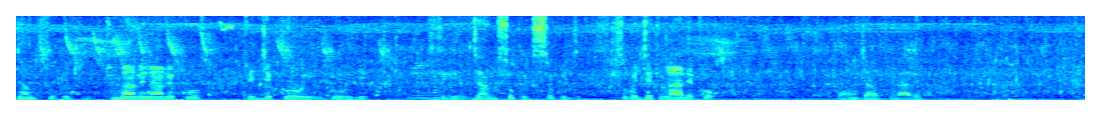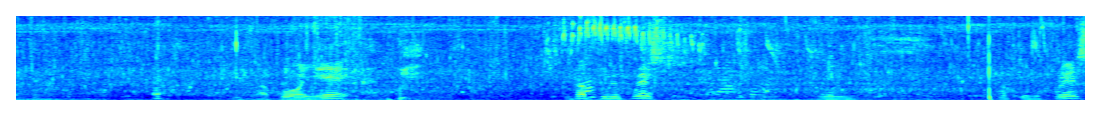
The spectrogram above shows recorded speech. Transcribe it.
Jam soko tunabe nabeko tujjeko egundi sigire jam soko su ku je tunare ko. Jan jan tunare ko. Ako ye you have to refresh. Mm. you to refresh.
